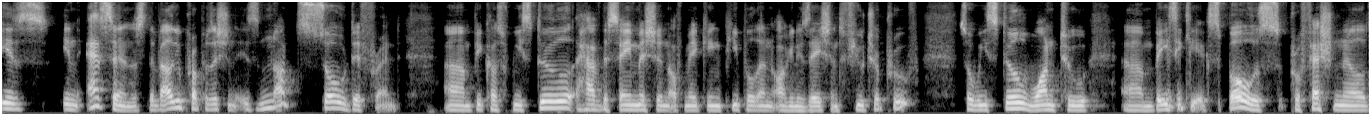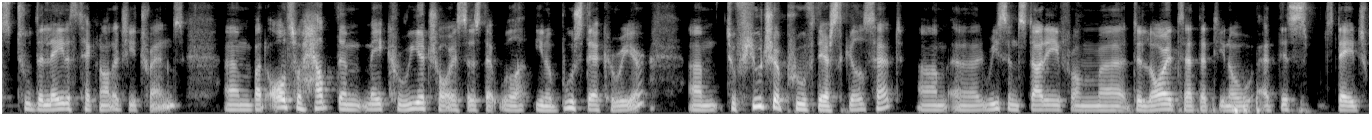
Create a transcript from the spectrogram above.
is in essence the value proposition is not so different um, because we still have the same mission of making people and organizations future proof. So we still want to um, basically expose professionals to the latest technology trends, um, but also help them make career choices that will you know boost their career um, to future proof their skill set. Um, a recent study from uh, Deloitte said that you know at this stage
